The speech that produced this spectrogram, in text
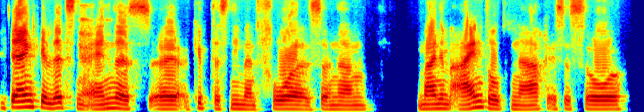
Ich denke, letzten Endes äh, gibt es niemand vor, sondern meinem Eindruck nach ist es so,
